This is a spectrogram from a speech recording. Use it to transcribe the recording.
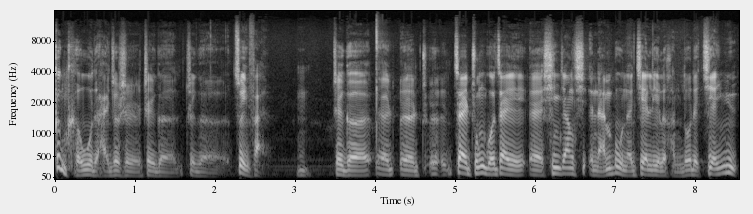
更可恶的还就是这个这个罪犯，嗯，这个呃呃呃，在中国在呃新疆西南部呢建立了很多的监狱，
